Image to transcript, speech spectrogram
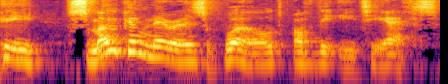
the smoke and mirrors world of the ETFs.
